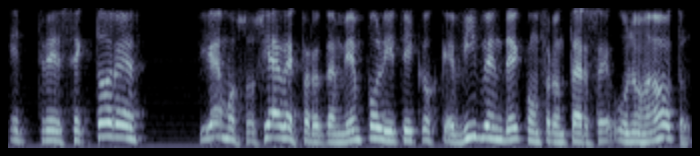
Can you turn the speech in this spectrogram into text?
entre sectores digamos, sociales, pero también políticos que viven de confrontarse unos a otros.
